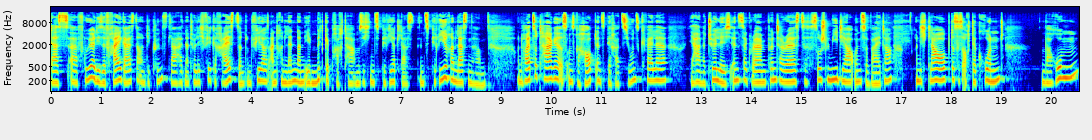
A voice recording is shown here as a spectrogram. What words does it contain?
dass äh, früher diese Freigeister und die Künstler halt natürlich viel gereist sind und viel aus anderen Ländern eben mitgebracht haben, sich inspiriert las inspirieren lassen haben. Und heutzutage ist unsere Hauptinspirationsquelle ja natürlich Instagram, Pinterest, Social Media und so weiter. Und ich glaube, das ist auch der Grund, warum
